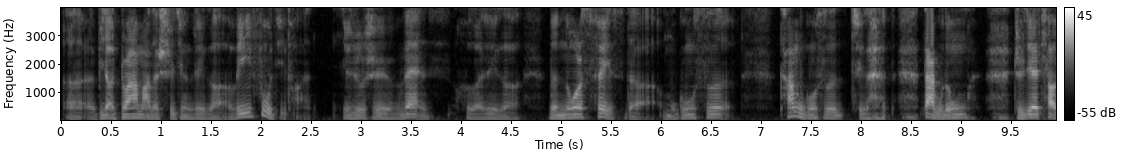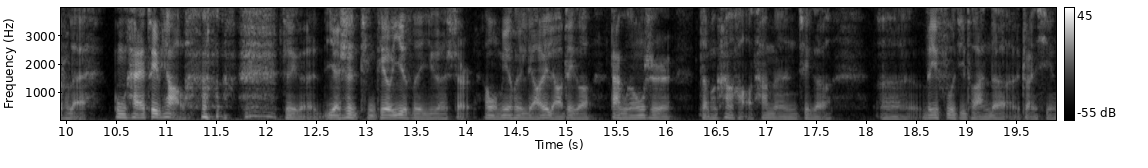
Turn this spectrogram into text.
呃比较 drama 的事情，这个微富集团，也就是 Vans 和这个 The North Face 的母公司。他们公司这个 大股东直接跳出来公开退票了，这个也是挺挺有意思的一个事儿。那我们也会聊一聊这个大股东是怎么看好他们这个呃微富集团的转型。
